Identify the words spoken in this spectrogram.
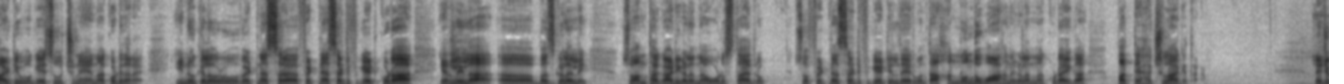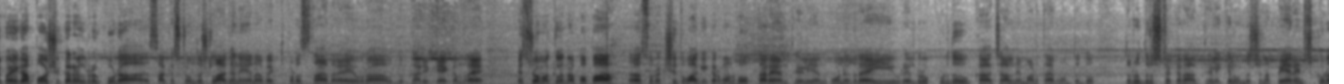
ಆರ್ ಟಿ ಒಗೆ ಸೂಚನೆಯನ್ನು ಕೊಟ್ಟಿದ್ದಾರೆ. ಇನ್ನು ಕೆಲವರು ವೆಟ್ನೆಸ್ ಫಿಟ್ನೆಸ್ ಸರ್ಟಿಫಿಕೇಟ್ ಕೂಡ ಇರಲಿಲ್ಲ ಬಸ್ಗಳಲ್ಲಿ. ಸೊ, ಅಂಥ ಗಾಡಿಗಳನ್ನು ಓಡಿಸ್ತಾ ಇದ್ರು. ಸೊ, ಫಿಟ್ನೆಸ್ ಸರ್ಟಿಫಿಕೇಟ್ ಇಲ್ಲದೆ ಇರುವಂಥ ಹನ್ನೊಂದು ವಾಹನಗಳನ್ನು ಕೂಡ ಈಗ ಪತ್ತೆ ಹಚ್ಚಲಾಗಿದೆ. ನಿಜಕ್ಕೂ ಈಗ ಪೋಷಕರೆಲ್ಲರೂ ಕೂಡ ಸಾಕಷ್ಟು ಒಂದು ಶ್ಲಾಘನೆಯನ್ನು ವ್ಯಕ್ತಪಡಿಸ್ತಾ ಇದ್ದಾರೆ ಇವರ ಒಂದು ಕಾರ್ಯಕ್ಕೆ. ಯಾಕಂದರೆ ಎಷ್ಟೋ ಮಕ್ಕಳನ್ನ ಪಾಪ ಸುರಕ್ಷಿತವಾಗಿ ಕರ್ಕೊಂಡು ಹೋಗ್ತಾರೆ ಅಂತ ಹೇಳಿ ಅಂದ್ಕೊಂಡಿದ್ರೆ ಇವರೆಲ್ಲರೂ ಕುಡಿದು ಕ, ಚಾಲನೆ ಮಾಡ್ತಾ ಇರುವಂಥದ್ದು ದುರದೃಷ್ಟಕರ ಅಂತ ಹೇಳಿ ಕೆಲವೊಂದಷ್ಟು ಜನ ಪೇರೆಂಟ್ಸ್ ಕೂಡ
